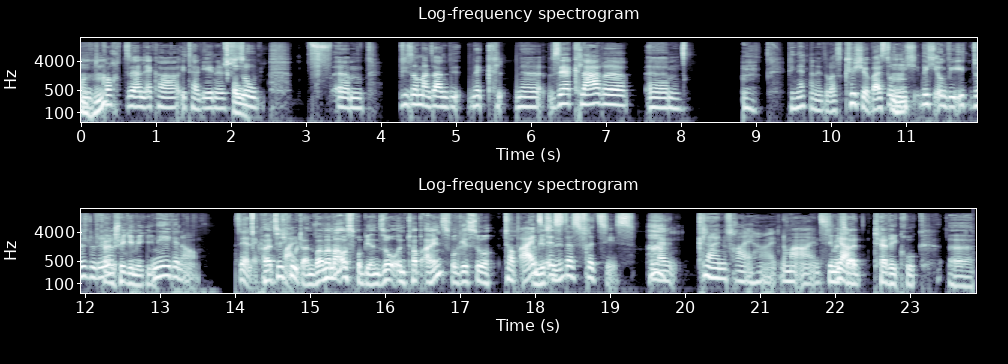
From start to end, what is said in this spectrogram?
und kocht sehr lecker italienisch, Mhm. Oh. so, ähm, wie soll man sagen, eine, eine sehr klare, ähm, wie nennt man denn sowas? Küche, weißt du, nicht, nicht irgendwie. Mhm. Kein Schickimicki. Nee, genau. Sehr lecker. Hört sich Fein. gut an. Wollen wir mal ausprobieren. So, und Top 1, wo gehst du? Top Am 1 liebsten hin? ist das Fritzis. In der kleinen Freiheit, Nummer 1. Hiermit ja, sei Terry Krug äh,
